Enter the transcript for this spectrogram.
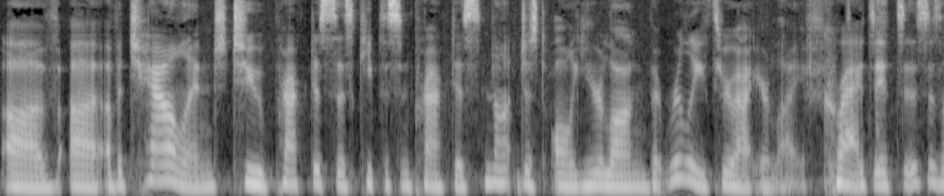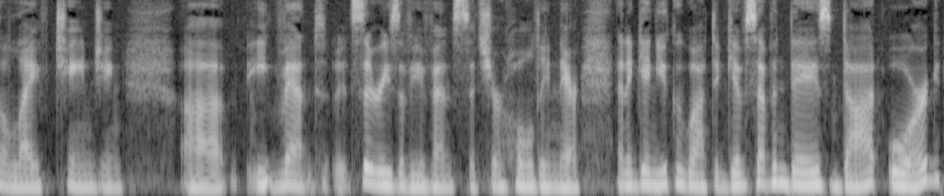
of uh, of a challenge to practice this, keep this in practice, not just all year long, but really throughout your life. Correct. It's, it's, this is a life changing uh, event, series of events that you're holding there. And again, you can go out to give7days.org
